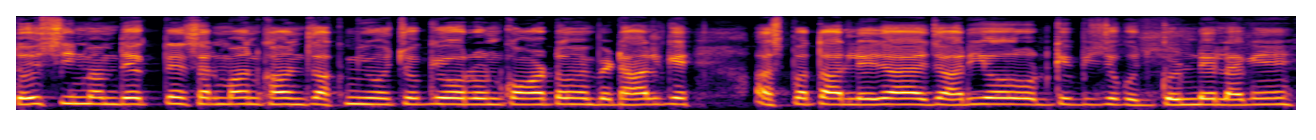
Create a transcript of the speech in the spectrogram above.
तो इस सीन में हम देखते हैं सलमान खान जख्मी हो चुके और उनको ऑटो में बैठाल के अस्पताल ले जाया जा रही है और उनके पीछे कुछ गुंडे लगे हैं।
